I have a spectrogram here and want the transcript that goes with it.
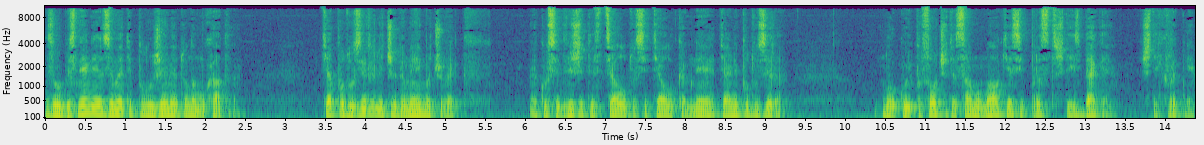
за обяснение вземете положението на мухата. Тя подозира ли, че до нея има човек? Ако се движите с цялото си тяло към нея, тя не подозира. Но ако и посочите само малкия си пръст, ще избяга, ще хвъркне.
